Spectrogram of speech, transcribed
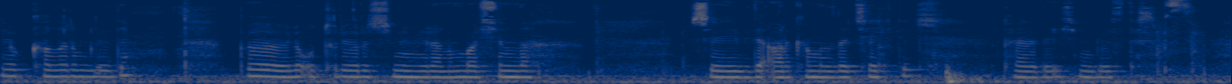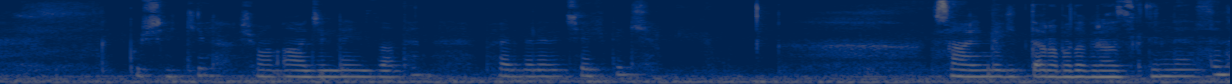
Yok kalırım dedi. Böyle oturuyoruz şimdi Mira'nın başında. Şeyi bir de arkamızda çektik. Perdeyi şimdi gösterir bize. Bu şekil. Şu an acildeyiz zaten. Perdeleri çektik. Şahin de gitti arabada birazcık dinlensin.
